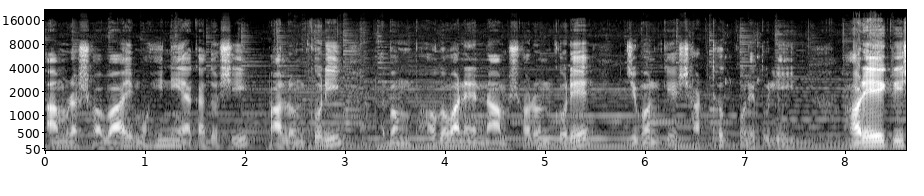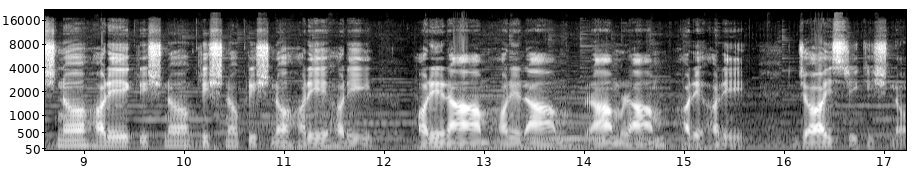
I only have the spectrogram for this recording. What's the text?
আমরা সবাই মোহিনী একাদশী পালন করি এবং ভগবানের নাম স্মরণ করে জীবনকে সার্থক করে তুলি। হরে কৃষ্ণ হরে কৃষ্ণ কৃষ্ণ কৃষ্ণ, হরে হরে। হরে রাম হরে রাম রাম রাম, হরে হরে। জয় শ্রীকৃষ্ণ।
